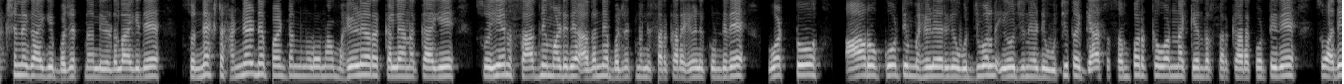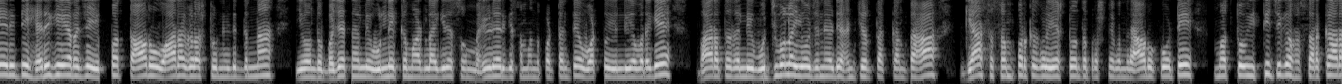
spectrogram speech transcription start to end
ರಕ್ಷಣೆಗಾಗಿ ಬಜೆಟ್ನಲ್ಲಿ ಇಡಲಾಗಿದೆ. ಸೊ ನೆಕ್ಸ್ಟ್ ಹನ್ನೆರಡನೇ ಪಾಯಿಂಟ್ ಅನ್ನು ನೋಡೋಣ. ಮಹಿಳೆಯರ ಕಲ್ಯಾಣಕ್ಕಾಗಿ. ಸೊ ಏನು ಸಾಧನೆ ಮಾಡಿದೆ? ಅದನ್ನೇ ಬಜೆಟ್ನಲ್ಲಿ ಸರ್ಕಾರ ಹೇಳಿಕೊಂಡಿದೆ. ಒಟ್ಟು ಆರು ಕೋಟಿ ಮಹಿಳೆಯರಿಗೆ ಉಜ್ವಲ್ ಯೋಜನೆಯಡಿ ಉಚಿತ ಗ್ಯಾಸ್ ಸಂಪರ್ಕವನ್ನ ಕೇಂದ್ರ ಸರ್ಕಾರ ಕೊಟ್ಟಿದೆ. ಸೊ ಅದೇ ರೀತಿ ಹೆರಿಗೆಯ ರಜೆ ಇಪ್ಪತ್ತಾರು ವಾರಗಳಷ್ಟು ನೀಡಿದ್ದನ್ನ ಈ ಒಂದು ಬಜೆಟ್ನಲ್ಲಿ ಉಲ್ಲೇಖ ಮಾಡಲಾಗಿದೆ. ಸೊ ಮಹಿಳೆಯರಿಗೆ ಸಂಬಂಧಪಟ್ಟಂತೆ ಒಟ್ಟು ಇಲ್ಲಿಯವರೆಗೆ ಭಾರತದಲ್ಲಿ ಉಜ್ವಲ ಯೋಜನೆಯಡಿ ಹಂಚಿರ್ತಕ್ಕಂತಹ ಗ್ಯಾಸ್ ಸಂಪರ್ಕಗಳು ಎಷ್ಟು ಅಂತ ಪ್ರಶ್ನೆ ಬಂದ್ರೆ ಆರು ಕೋಟಿ ಮತ್ತು ಇತ್ತೀಚೆಗೆ ಸರ್ಕಾರ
